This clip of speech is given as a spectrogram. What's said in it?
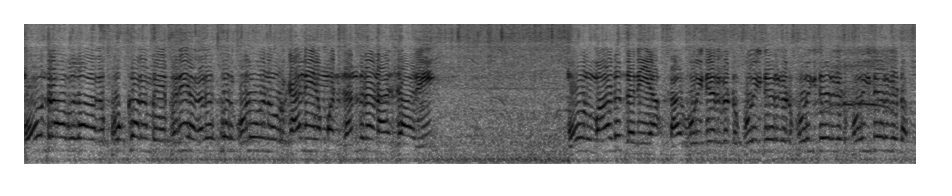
மூன்றாவதாக புக்கரம்பை பெரிய கருப்பர் கொழுவனூர் ஆச்சாரி மூணு மாடு தனியா. கார் போயிட்டே இருக்கட்டும் போயிட்டே இருக்கட்டும் போயிட்டே இருக்கட்டும் போயிட்டே இருக்கட்டும்.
